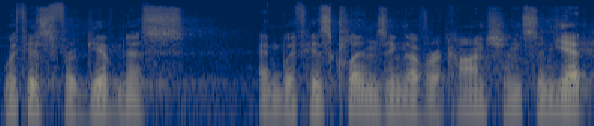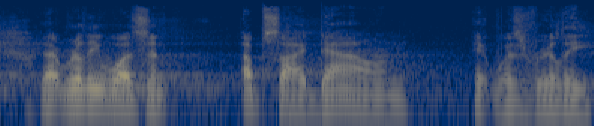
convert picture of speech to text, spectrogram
with his forgiveness, and with his cleansing of her conscience. And yet, that really wasn't upside down, it was really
